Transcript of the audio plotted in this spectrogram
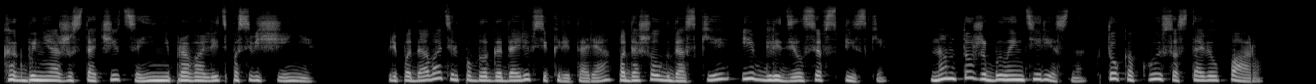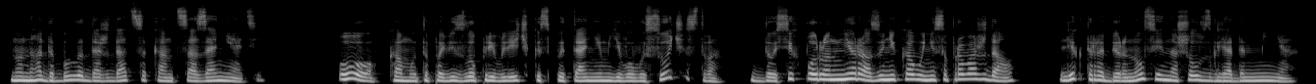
как бы не ожесточиться и не провалить посвящение. Преподаватель, поблагодарив секретаря, подошел к доске и вгляделся в списки. Нам тоже было интересно, кто какую составил пару, но надо было дождаться конца занятий. О, кому-то повезло привлечь к испытаниям его высочества? До сих пор он ни разу никого не сопровождал. Лектор обернулся и нашел взглядом меня.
